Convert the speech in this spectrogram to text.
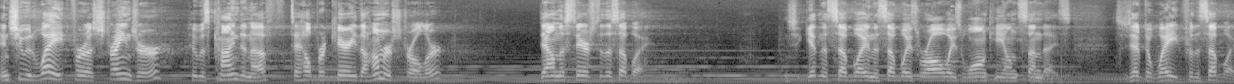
And she would wait for a stranger who was kind enough to help her carry the Hummer stroller down the stairs to the subway. And she'd get in the subway, and the subways were always wonky on Sundays. So she'd have to wait for the subway.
